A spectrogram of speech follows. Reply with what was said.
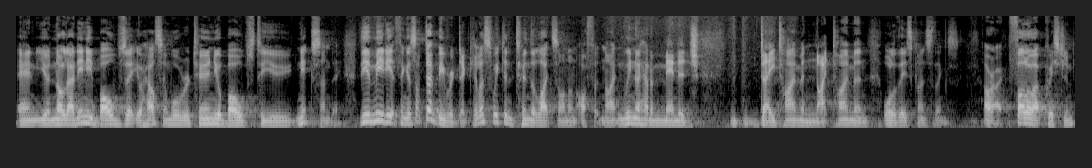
and you're not allowed any bulbs at your house, and we'll return your bulbs to you next Sunday. The immediate thing is, oh, don't be ridiculous. We can turn the lights on and off at night, and we know how to manage daytime and nighttime and all of these kinds of things. All right, follow up question.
